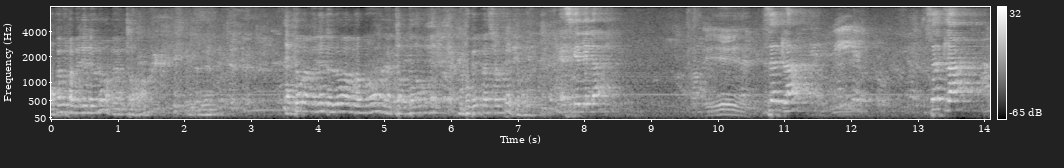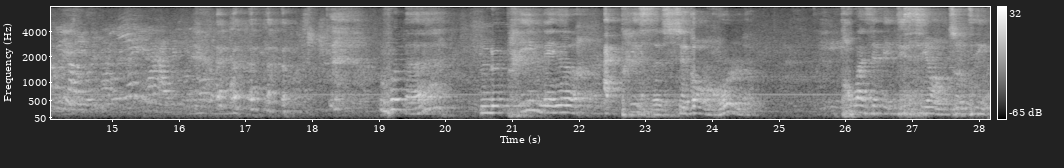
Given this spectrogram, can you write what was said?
On peut me ramener de l'eau en même temps. hein. On peut ramener de l'eau à maman en attendant. Vous pouvez patienter. quoi. Est-ce qu'elle est là? Vous êtes là? Oui. Vous êtes là? Le prix meilleure actrice second rôle, troisième édition Jodie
